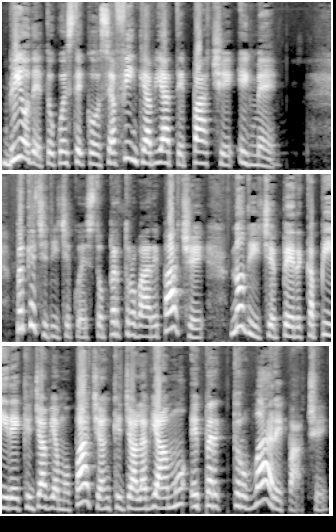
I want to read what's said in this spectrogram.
Vi ho detto queste cose affinché abbiate pace in me. Perché ci dice questo? Per trovare pace. Non dice per capire che già abbiamo pace, anche già l'abbiamo, e per trovare pace.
